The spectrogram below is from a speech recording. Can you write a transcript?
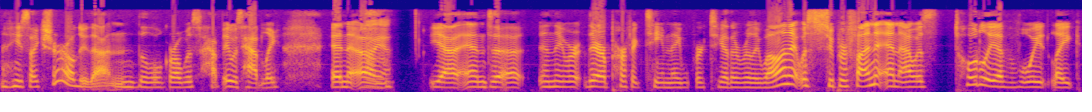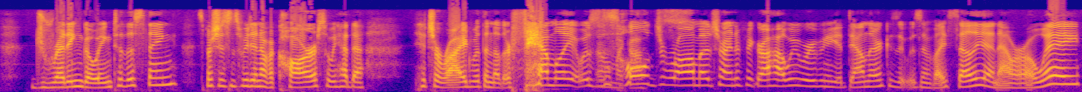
and he's like, sure, I'll do that. And the little girl was happy. It was Hadley, and um, Oh, yeah. yeah, and uh, and they were they're a perfect team. They worked together really well, and it was super fun. And I was totally avoid like dreading going to this thing, especially since we didn't have a car, so we had to hitch a ride with another family. It was Oh this whole God. drama trying to figure out how we were even gonna get down there because it was in Visalia, an hour away.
